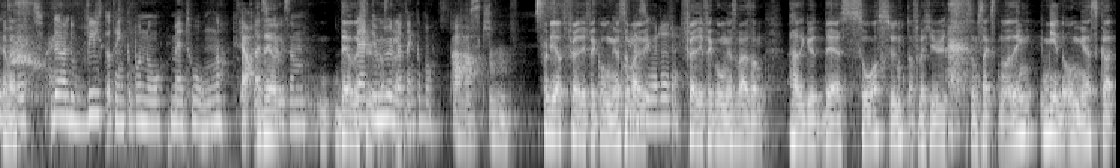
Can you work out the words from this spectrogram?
Det, er vet. trøtt. det er veldig vilt å tenke på nå med to unger. Ja, det er liksom, Det er det det er helt umulig å tenke på, faktisk. Mm. Fordi at før jeg fikk unge, så var jeg, før jeg fikk unge, så var jeg sånn Herregud, det er så sunt å flytte ut som 16-åring. Mine unge skal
